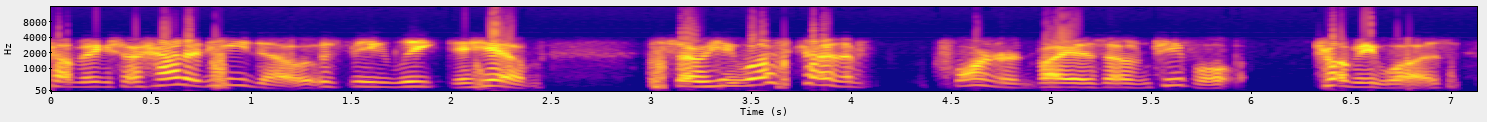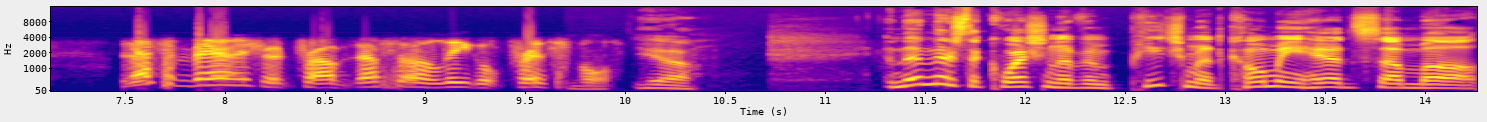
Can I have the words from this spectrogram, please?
coming." So how did he know it was being leaked to him? So he was kind of cornered by his own people. Comey was. That's a management problem. That's not a legal principle. Yeah. And then there's the question of impeachment. Comey had some, uh,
